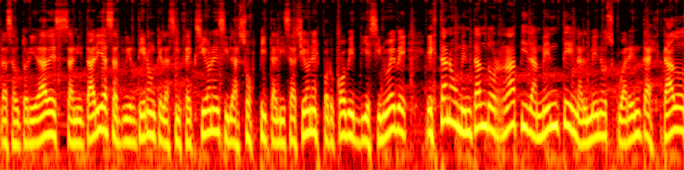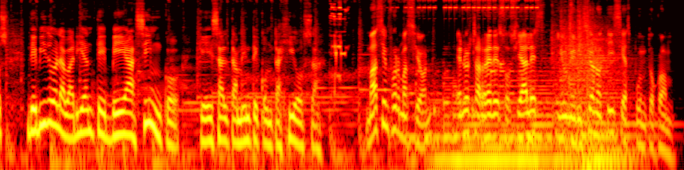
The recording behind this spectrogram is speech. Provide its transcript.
Las autoridades sanitarias advirtieron que las infecciones y las hospitalizaciones por COVID-19 están aumentando rápidamente en al menos 40 estados debido a la variante BA5, que es altamente contagiosa. Más información en nuestras redes sociales y univisionoticias.com.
